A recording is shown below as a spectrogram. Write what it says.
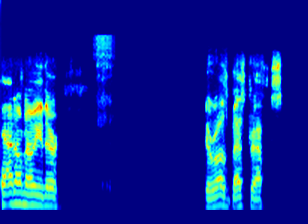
yeah, I don't know either. The Royals' best drafts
